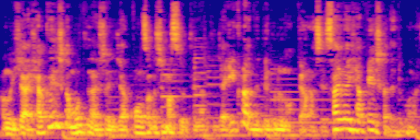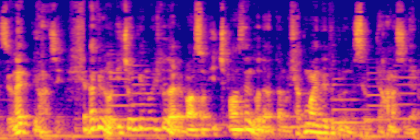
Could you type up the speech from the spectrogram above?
あの、じゃあ100円しか持ってない人にじゃあコンサルしますよってなって、じゃあいくら出てくるのって話で、最大100円しか出てこないですよねっていう話。だけど、1億円の人であれば、その1%であったら100万円出てくるんですよって話で。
